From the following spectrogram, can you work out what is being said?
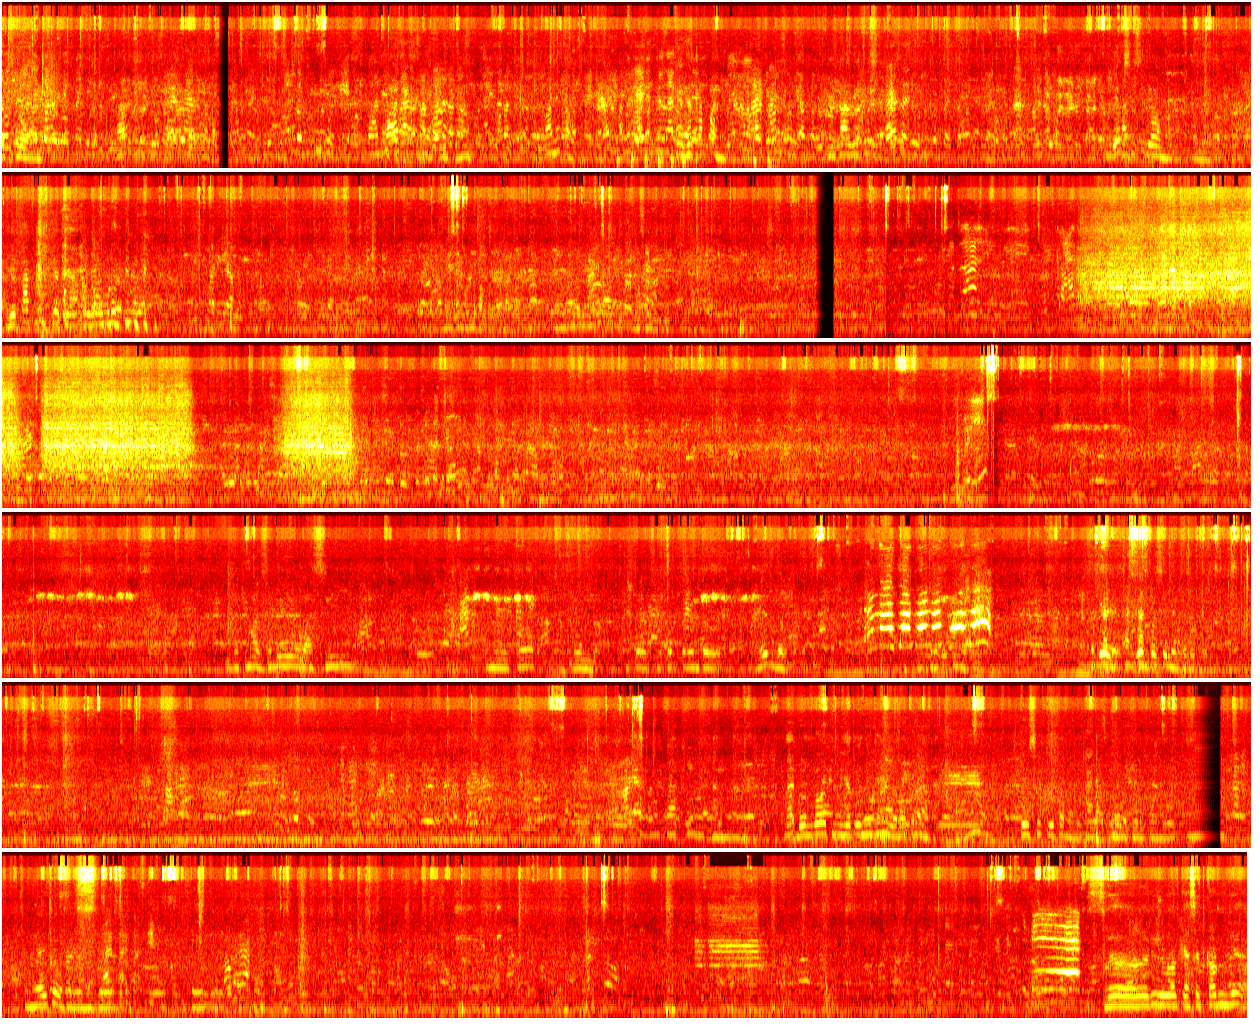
एक शिशी घ्या मग एकाच पिकते त्या अंगावर उडून तीन नाही आता तुम्हाला सगळे वाशिम मेकर दोन तिथपर्यंत आहेच ग सगळे सगळेच बसेल आहे लोक नाही दोन गावात मग ह्या दोन्ही तिन्ही घरात ना ते सीट रिकाम होते आपल्याला ते रिकाम पण यायचं होतं दोन्ही सरी व कॅसेट काढून घ्या.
